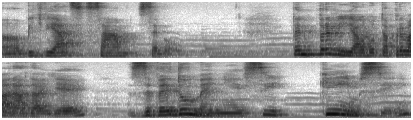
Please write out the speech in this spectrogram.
byť viac sám sebou. Ten prvý, alebo tá prvá rada je zvedomenie si, kým si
